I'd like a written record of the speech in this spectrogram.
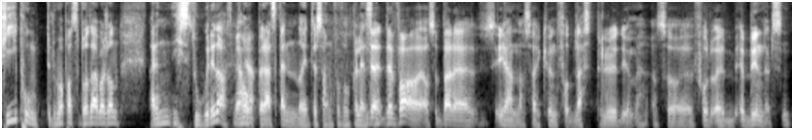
ti punkter du må passe på. Det er bare sånn, det er en historie da, som jeg Ja. håper er spennende og interessant for folk å lese. Det, det var altså bare Igjen, altså, jeg kun fått lest preludiumet, altså for begynnelsen.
